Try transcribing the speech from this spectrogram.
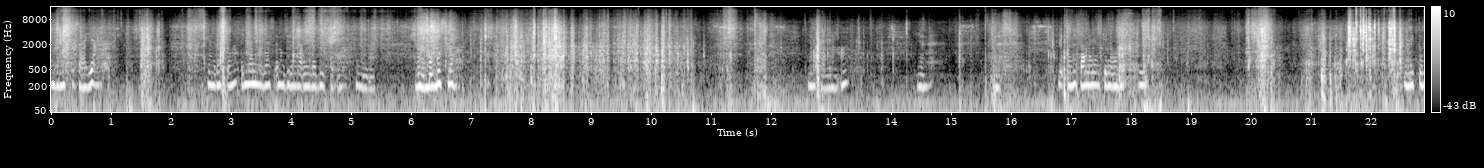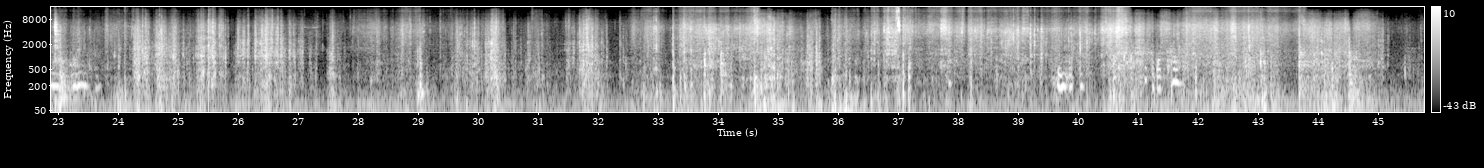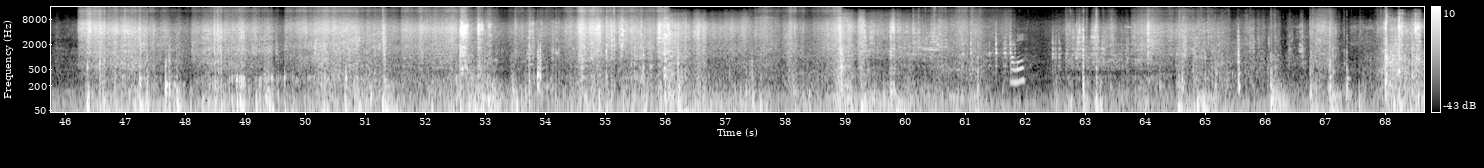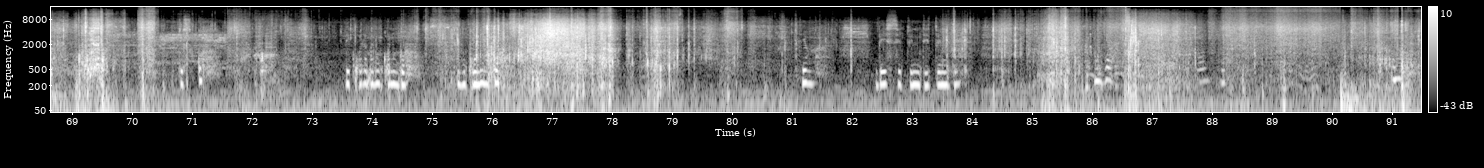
Ang ganito sayang. Yan guys, oh. Tingnan nyo guys, anong ginawa nila dito. Oh. Yan ah. Nabubos na. Yan sayang ah. Yan. Yan. Hindi ko na sana yan kinuha. Ganito lang. Ganyan ko. Sino ito? Ito alam anong anong go. Anong kunin ko. Yung BC 2020. Ano ba? Ay,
